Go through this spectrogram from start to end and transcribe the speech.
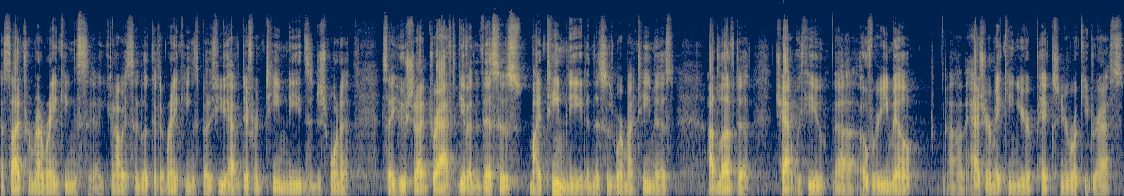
Aside from my rankings, uh, you can obviously look at the rankings, but if you have different team needs and just want to say who should I draft given this is my team need and this is where my team is, I'd love to chat with you uh, over email um, as you're making your picks and your rookie drafts.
